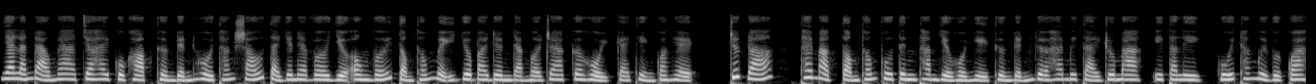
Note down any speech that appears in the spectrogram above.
Nhà lãnh đạo Nga cho hay cuộc họp thượng đỉnh hồi tháng 6 tại Geneva giữa ông với Tổng thống Mỹ Joe Biden đã mở ra cơ hội cải thiện quan hệ. Trước đó, thay mặt Tổng thống Putin tham dự hội nghị thượng đỉnh G20 tại Roma, Italy cuối tháng 10 vừa qua,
